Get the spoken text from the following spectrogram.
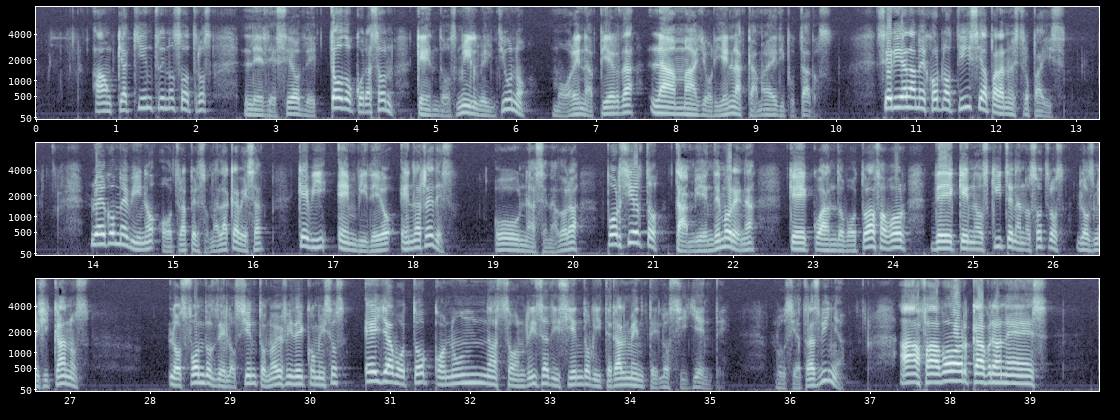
Aunque aquí entre nosotros le deseo de todo corazón que en 2021 Morena pierda la mayoría en la Cámara de Diputados. Sería la mejor noticia para nuestro país. Luego me vino otra persona a la cabeza que vi en video en las redes. Una senadora, por cierto, también de Morena, que cuando votó a favor de que nos quiten a nosotros, los mexicanos, los fondos de los 109 fideicomisos, ella votó con una sonrisa diciendo literalmente lo siguiente. Lucia Trasviña. A favor, cabrones.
